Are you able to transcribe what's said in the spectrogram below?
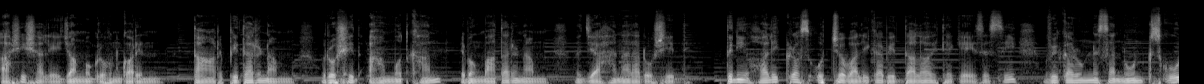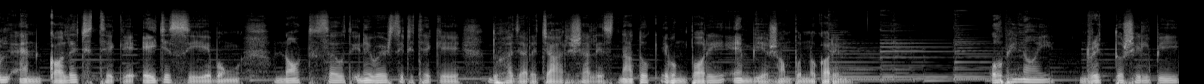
আশি সালে জন্মগ্রহণ করেন। তার পিতার নাম রশিদ আহমদ খান এবং মাতার নাম জাহানারা রশিদ। তিনি হলিক্রস উচ্চ বালিকা বিদ্যালয় থেকে SSC Viqarunnisa Noon school and college থেকে এইচএসসি এবং নর্থ সাউথ ইউনিভার্সিটি থেকে দু হাজার চার সালে স্নাতক এবং পরে এমবিএ সম্পন্ন করেন। অভিনয়, নৃত্যশিল্পী,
